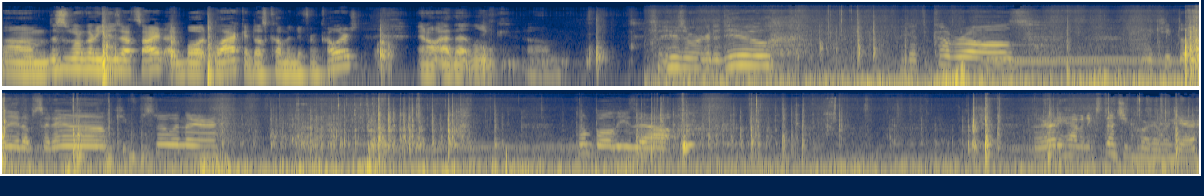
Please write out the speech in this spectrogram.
Um, this is what I'm going to use outside. I bought black. It does come in different colors. And I'll add that link. Um, so here's what we're going to do. I got the coveralls. I'm going to keep the lid upside down. Keep the snow in there. Dump all these out. I already have an extension cord over here.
